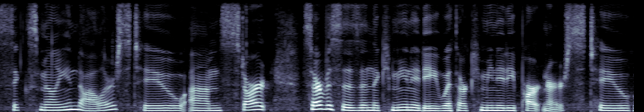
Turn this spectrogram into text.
$1.6 million to um, start services in the community with our community partners to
